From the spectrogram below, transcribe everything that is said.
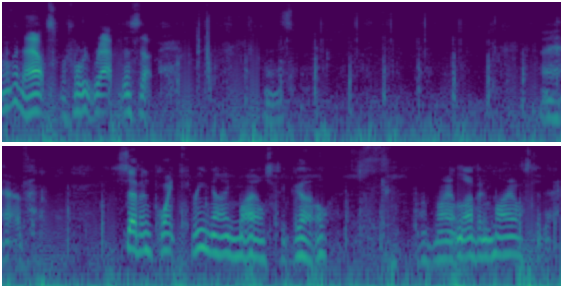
What else before we wrap this up? I have 7.39 miles to go on my 11 miles today.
